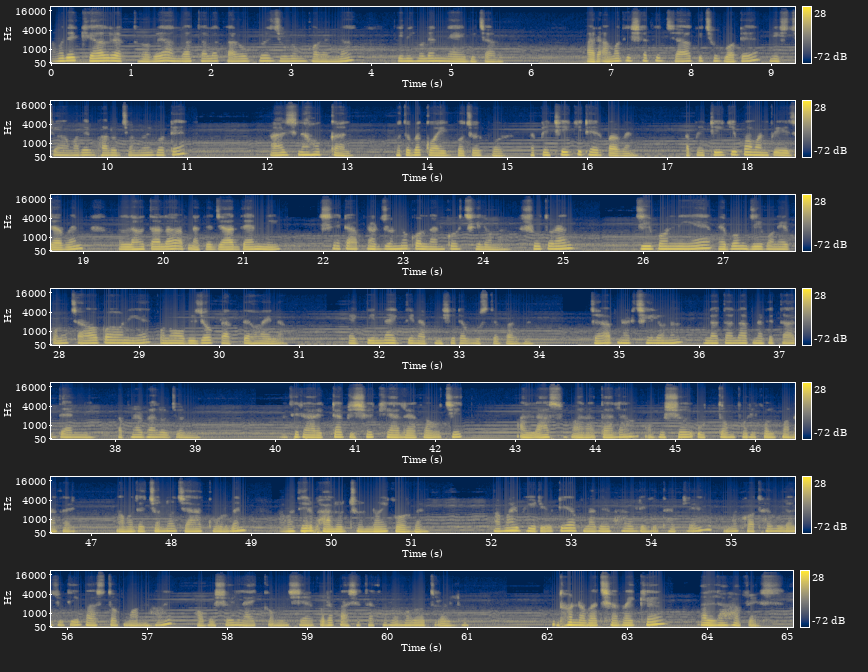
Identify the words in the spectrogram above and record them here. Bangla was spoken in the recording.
আমাদের খেয়াল রাখতে হবে, আল্লাহ তালা কারও উপরে জুলুম করেন না, তিনি হলেন ন্যায় বিচারক। আর আমাদের সাথে যা কিছু ঘটে, নিশ্চয় আমাদের ভালোর জন্যই ঘটে। আজ না হোক কাল, অথবা কয়েক বছর পর, আপনি ঠিকই টের পাবেন। আপনি ঠিকই প্রমাণ পেয়ে যাবেন, আল্লাহ তালা আপনাকে যা দেননি, সেটা আপনার জন্য কল্যাণকর ছিল না। সুতরাং জীবন নিয়ে এবং জীবনের কোনো চাওয়া পাওয়া নিয়ে কোনো অভিযোগ রাখতে হয় না। একদিন না একদিন আপনি সেটা বুঝতে পারবেন। যা আপনার ছিল না, আল্লাহ তাআলা আপনাকে তা দেননি আপনার ভালোর জন্য। আমাদের আরেকটা বিষয় খেয়াল রাখা উচিত। আল্লাহ সুবহানাহু তাআলা অবশ্যই উত্তম পরিকল্পনাকারী। আমাদের জন্য যা করবেন, আমাদের ভালোর জন্যই করবেন। আমার ভিডিওটি আপনাদের ভালো লেগে থাকলে আমার কথাগুলো যদি বাস্তব মনে হয়, অবশ্যই লাইক কমেন্ট শেয়ার করে পাশে থাকার অনুরোধ রইল। ধন্যবাদ সবাইকে। আল্লাহ হাফেজ।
